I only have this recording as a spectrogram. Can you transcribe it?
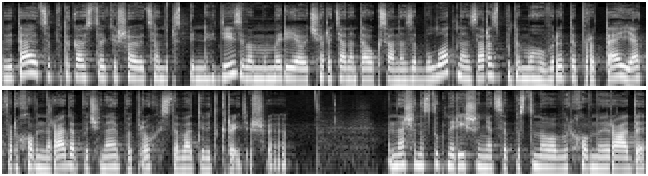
Вітаю, це подкаст «Токішо» від Центру спільних дій. З вами Марія Очеретяна та Оксана Заболотна. Зараз будемо говорити про те, як Верховна Рада починає потрохи ставати відкритішою. Наше наступне рішення це постанова Верховної Ради,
